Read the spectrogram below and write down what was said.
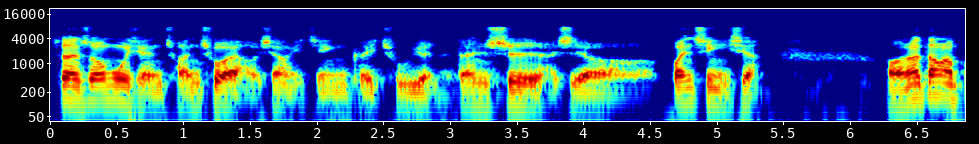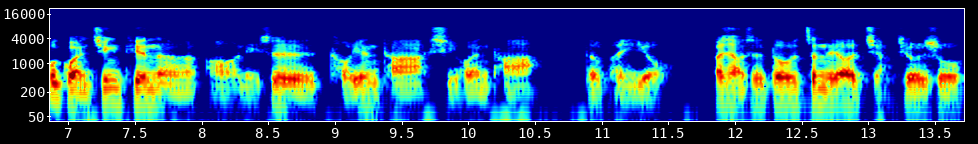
虽然说目前传出来好像已经可以出院了，但是还是要关心一下，哦，那当然不管今天呢，哦，你是讨厌他、喜欢他的朋友，阿小时都真的要讲，就是说，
